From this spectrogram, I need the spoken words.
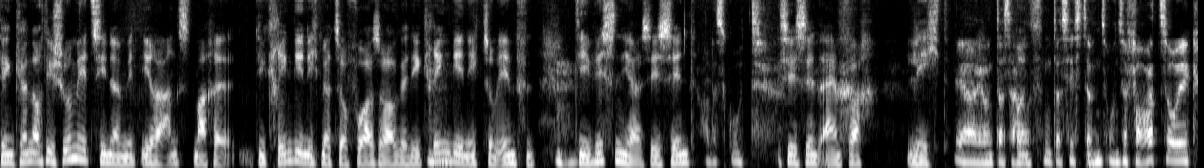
den können auch die Schulmediziner mit ihrer Angstmache, die kriegen die nicht mehr zur Vorsorge, die kriegen mhm. die nicht zum Impfen. Mhm. Die wissen ja, sie sind, alles gut. Sie sind einfach Licht. Ja, ja und das auch, und, das ist dann unser Fahrzeug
